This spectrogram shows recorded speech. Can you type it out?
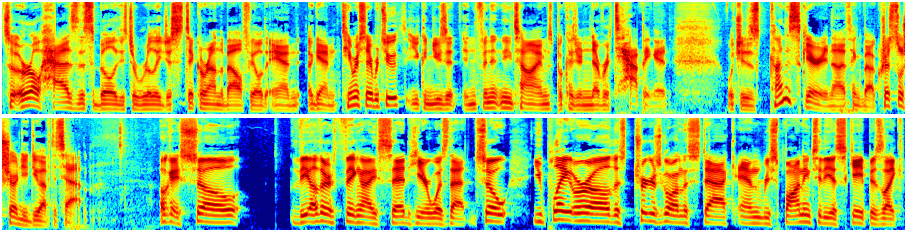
So Uro has this ability to really just stick around the battlefield. And again, Temur Sabertooth, you can use it infinitely times because you're never tapping it, which is kind of scary now I think about it. Crystal Shard, you do have to tap. Okay, so the other thing I said here was that so you play Uro, the triggers go on the stack, and responding to the escape is like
